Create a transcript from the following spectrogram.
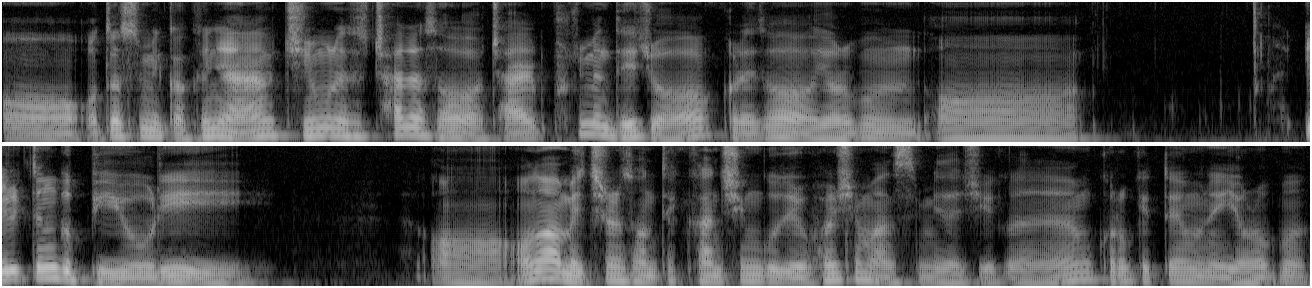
어 어떻습니까 그냥 지문에서 찾아서 잘 풀면 되죠 그래서 여러분 어 1등급 비율이 어 언어 매체를 선택한 친구들이 훨씬 많습니다 지금 그렇기 때문에 여러분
